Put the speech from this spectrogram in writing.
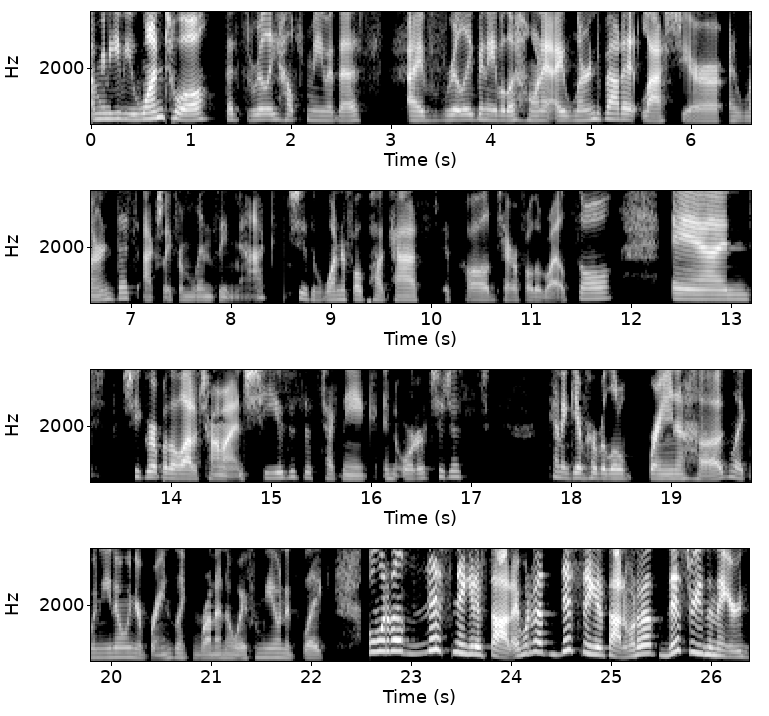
I'm going to give you one tool that's really helped me with this. I've really been able to hone it. I learned about it last year. I learned this actually from Lindsay Mack. She has a wonderful podcast. It's called Tarot for the Wild Soul. And she grew up with a lot of trauma and she uses this technique in order to just kind of give her a little brain a hug like when you know when your brain's like running away from you and it's like but what about this negative thought and what about this negative thought and what about this reason that you're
